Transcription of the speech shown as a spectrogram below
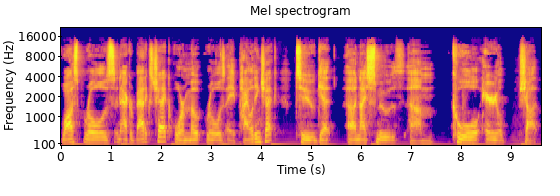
Wasp rolls an acrobatics check or Moat rolls a piloting check to get a nice, smooth, um, cool aerial shot.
